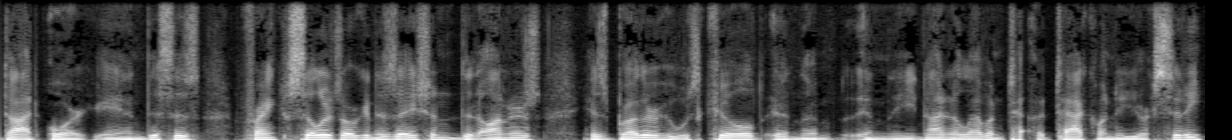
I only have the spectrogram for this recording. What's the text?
dot org. And this is Frank Siller's organization that honors his brother who was killed in the in the 9/11 t- attack on New York City.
